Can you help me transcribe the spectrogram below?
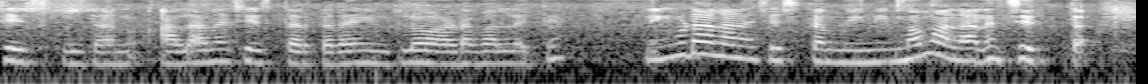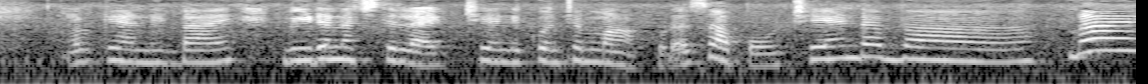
చేసుకుంటాను. అలానే చేస్తారు కదా ఇంట్లో ఆడవాళ్ళు అయితే నేను కూడా అలానే చేస్తాను మినిమం అలానే చేస్తా. ఓకే అండి బాయ్. వీడియో నచ్చితే లైక్ చేయండి కొంచెం మాకు కూడా సపోర్ట్ చేయండి అబ్బా బాయ్.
